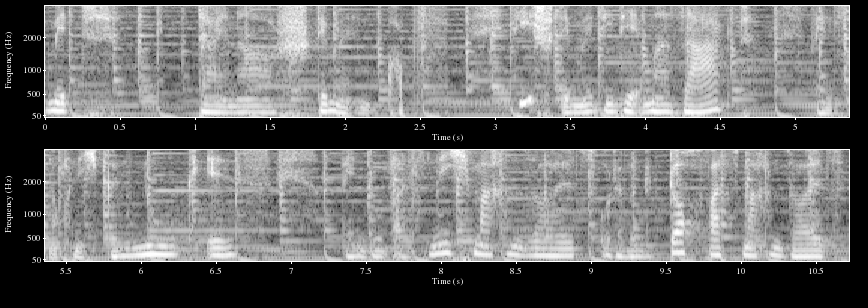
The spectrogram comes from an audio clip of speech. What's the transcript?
mit deiner Stimme im Kopf. Die Stimme, die dir immer sagt, wenn es noch nicht genug ist, wenn du was nicht machen sollst oder wenn du doch was machen sollst.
